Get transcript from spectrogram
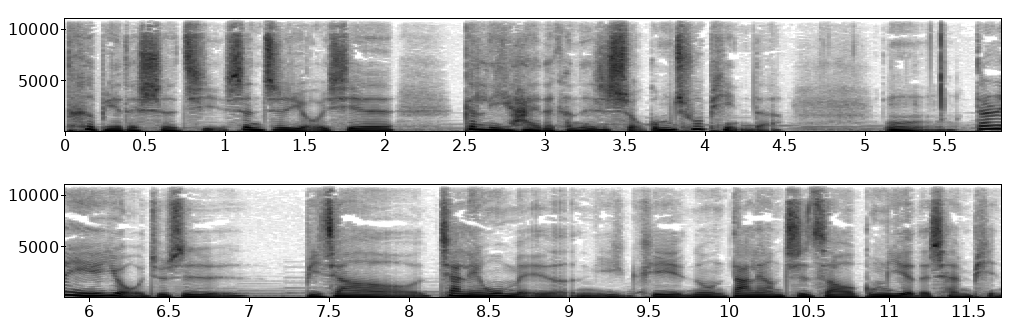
特别的设计，甚至有一些。更厉害的可能是手工出品的，嗯，当然也有就是比较价廉物美的，你可以那种大量制造工业的产品，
